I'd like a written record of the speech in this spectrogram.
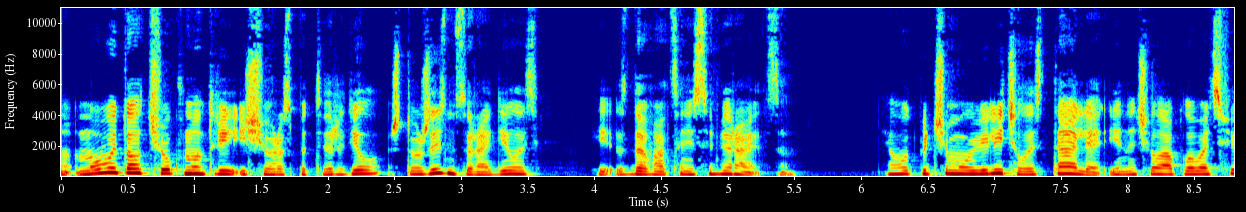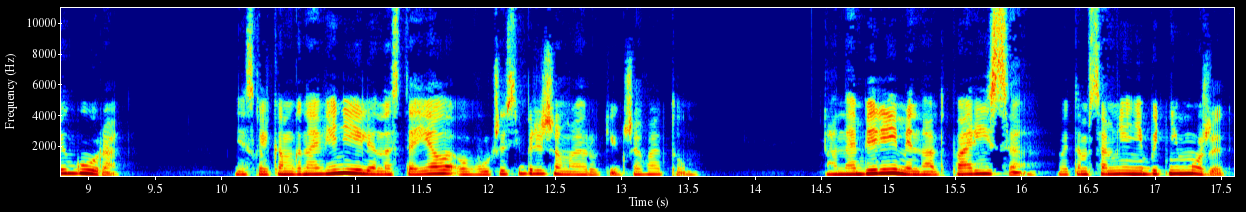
Но новый толчок внутри еще раз подтвердил, что жизнь зародилась и сдаваться не собирается. А вот почему увеличилась талия и начала оплывать фигура. Несколько мгновений Елена стояла в ужасе, прижимая руки к животу. Она беременна от Париса, в этом сомнений быть не может.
